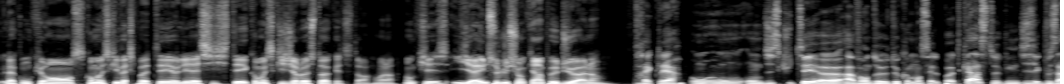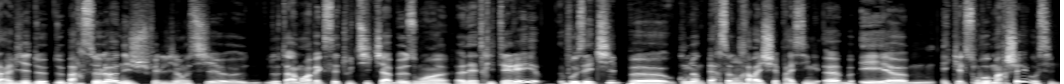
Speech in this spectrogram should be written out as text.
la, concurrence, comment est-ce qu'il va exploiter l'élasticité, comment est-ce qu'il gère le stock, etc. Voilà. Donc il y a une solution qui est un peu duale Très clair. On, discutait euh, avant de, commencer le podcast. Vous me disiez que vous arriviez de, Barcelone et je fais le lien aussi, euh, notamment avec cet outil qui a besoin euh, d'être itéré. Vos équipes, combien de personnes travaillent chez Pricing Hub et, et quels sont vos marchés aussi?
